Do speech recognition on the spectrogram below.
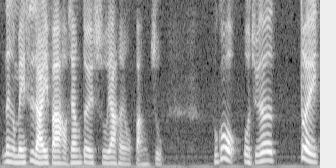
那个没事来一发，好像对舒压很有帮助。不过我觉得对。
